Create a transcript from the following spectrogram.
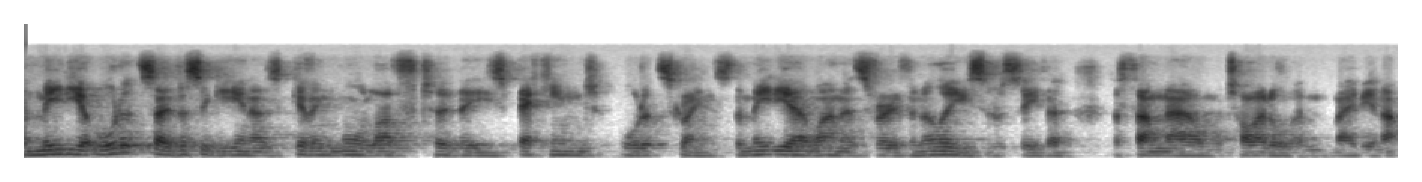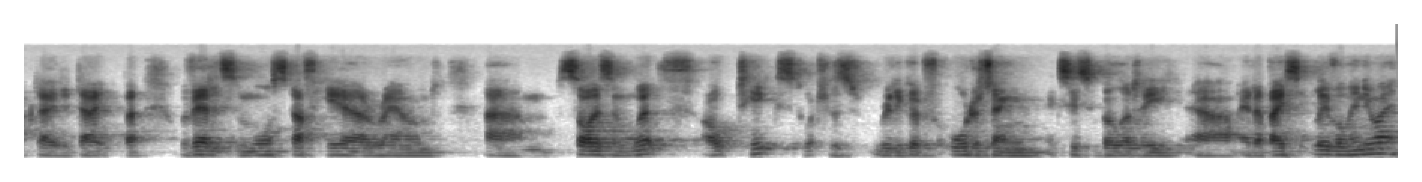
a media audit. So this again is giving more love to these back-end audit screens. The media one is very vanilla. You sort of see the, the thumbnail and the title and maybe an updated date, but we've added some more stuff here around um, size and width, alt text, which is really good for auditing accessibility uh, at a basic level anyway.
